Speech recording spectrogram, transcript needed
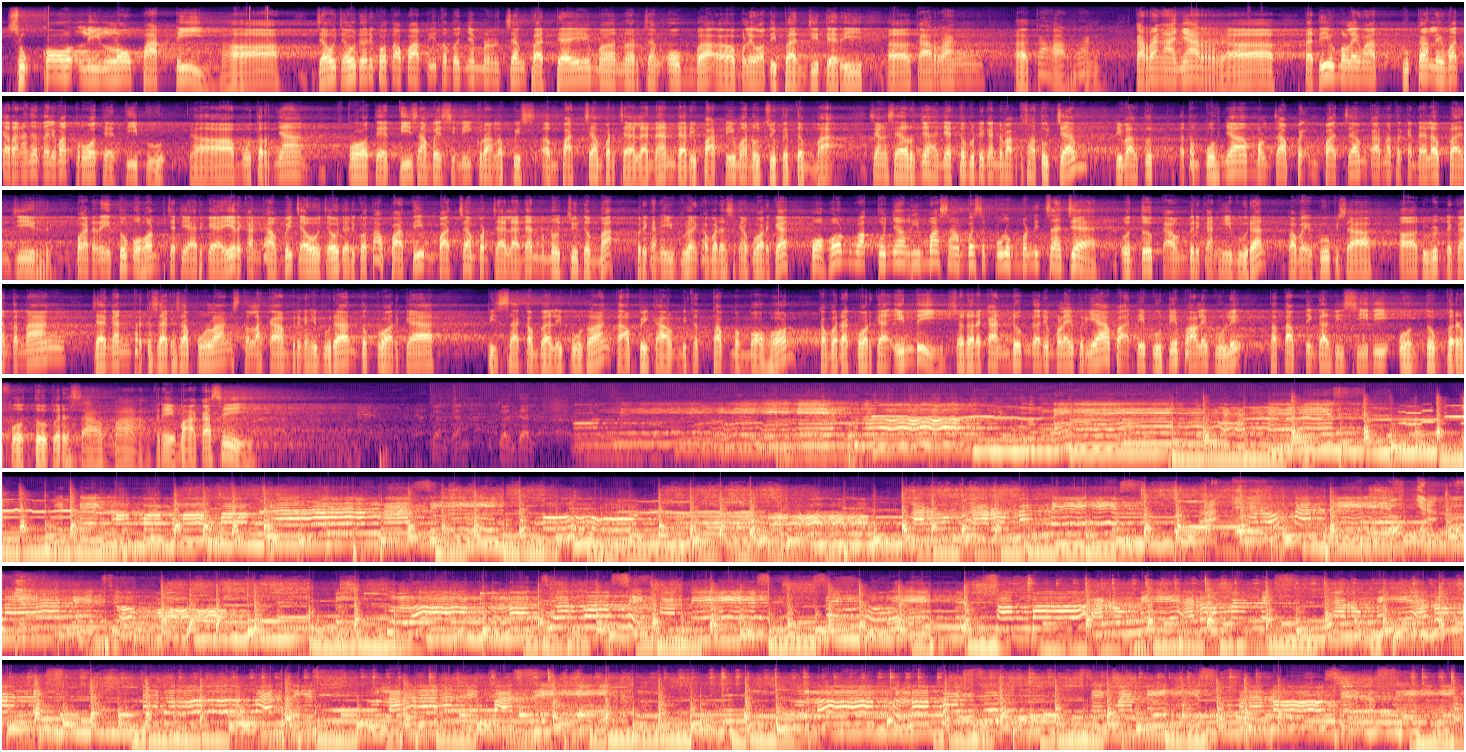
Suko Lilopati ah jauh-jauh dari kota Pati tentunya menerjang badai menerjang ombak uh, melewati banjir dari uh, Karang uh, Karang Karanganyar. Uh, tadi melewat bukan lewat Karanganyar tapi lewat Purwodadi Bu. Uh, muternya Purwodadi sampai sini kurang lebih 4 jam perjalanan dari Pati menuju ke Demak yang seharusnya hanya tempuh dengan waktu satu jam di waktu tempuhnya mencapai empat jam karena terkendala banjir. Maka dari itu mohon bisa dihargai rekan kami jauh-jauh dari kota Pati empat jam perjalanan menuju Demak berikan hiburan kepada sekian keluarga. Mohon waktunya 5 sampai 10 menit saja untuk kami berikan hiburan. Bapak Ibu bisa uh, duduk dengan tenang jangan tergesa-gesa pulang setelah kami berikan hiburan untuk keluarga bisa kembali pulang tapi kami tetap memohon kepada keluarga inti. Saudara kandung dari mulai pria Pak D Budi Pak Buli tetap tinggal di sini untuk berfoto bersama. Terima kasih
